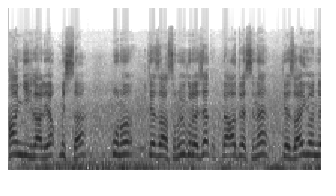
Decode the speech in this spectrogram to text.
hangi ihlali yapmışsa bunu cezasını uygulayacak ve adresine cezayı gönderecek.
